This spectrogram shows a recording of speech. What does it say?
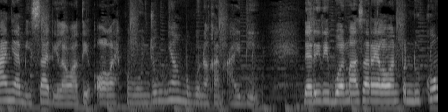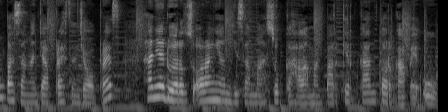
hanya bisa dilewati oleh pengunjung yang menggunakan ID. Dari ribuan masa relawan pendukung pasangan capres dan cawapres, hanya 200 orang yang bisa masuk ke halaman parkir kantor KPU.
